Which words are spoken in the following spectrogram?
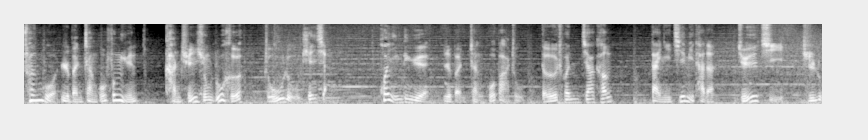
穿过日本战国风云，看群雄如何逐鹿天下。欢迎订阅日本战国霸主德川家康，带你揭秘他的崛起之路。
